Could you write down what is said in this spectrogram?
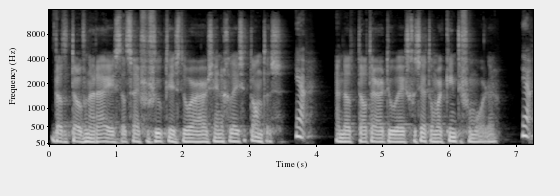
dat het tovenarij is, dat zij vervloekt is door haar Senegalese tantes. Ja, En dat dat ertoe heeft gezet om haar kind te vermoorden. ja,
